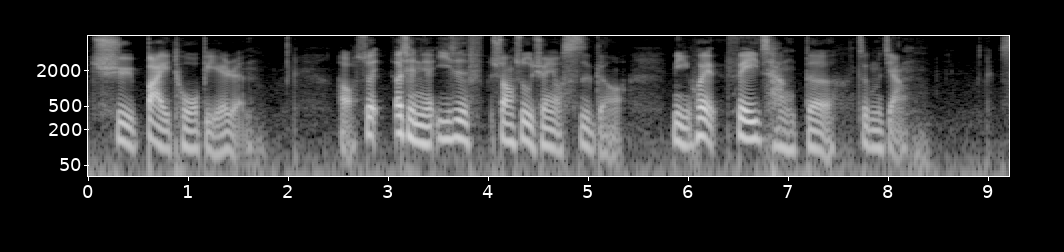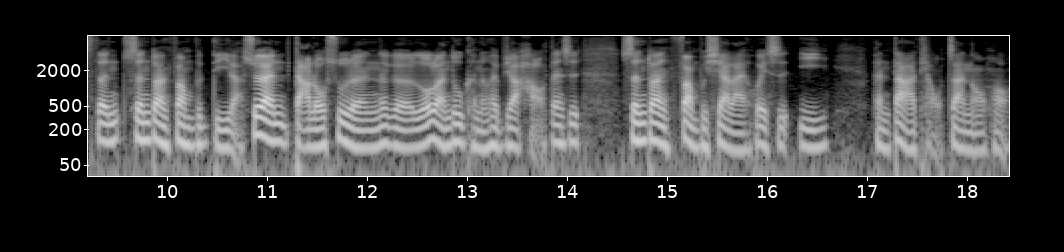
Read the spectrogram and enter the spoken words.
去拜托别人。好，所以而且你的一是双数圈有四个哦，你会非常的怎么讲？身身段放不低啦，虽然打柔术人那个柔软度可能会比较好，但是身段放不下来会是一很大的挑战哦。哈，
